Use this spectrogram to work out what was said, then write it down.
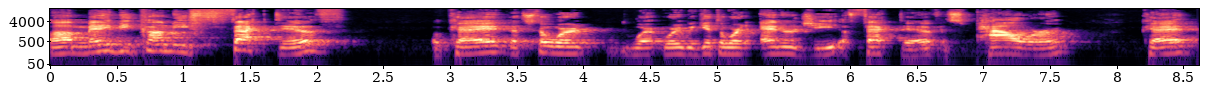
uh, may become effective. Okay, that's the word where, where we get the word energy, effective. It's power. Okay,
